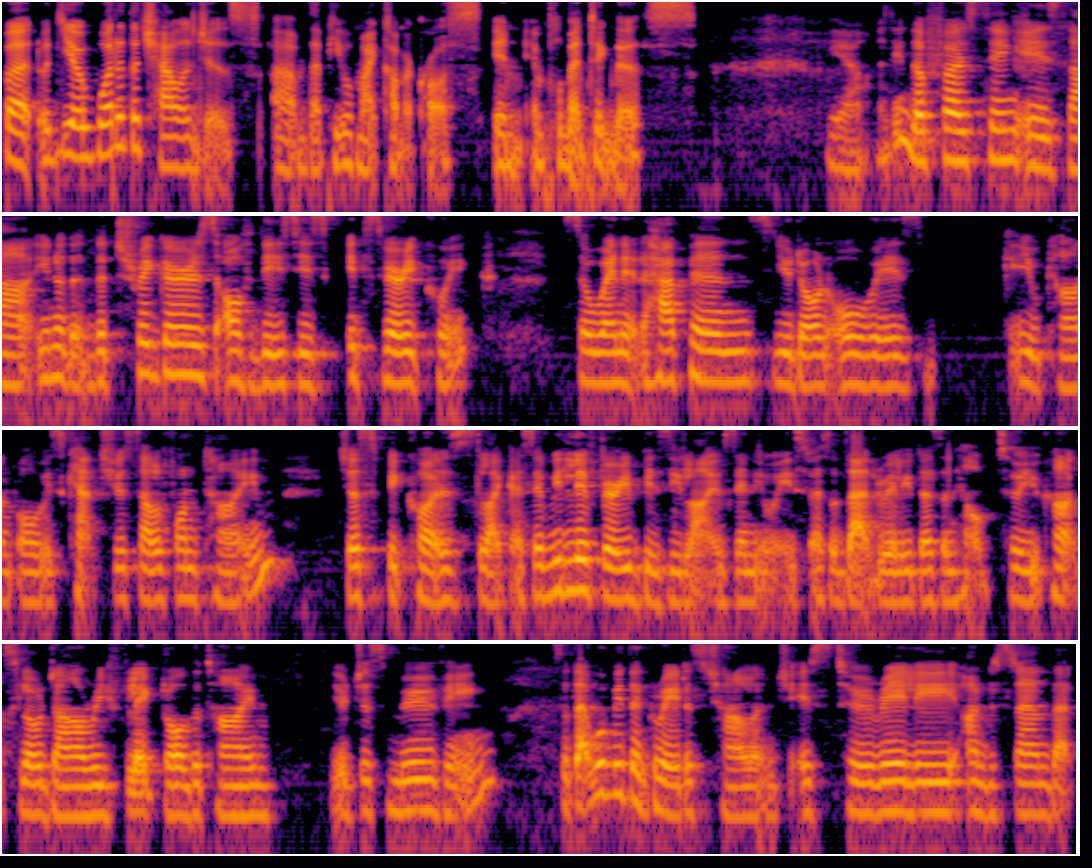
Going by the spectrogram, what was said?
But, you know, what are the challenges um, that people might come across in implementing this? Yeah, I think the first thing is that you know the, the triggers of this is it's very quick. So when it happens, you don't always you can't always catch yourself on time just because like i said we live very busy lives anyways so that really doesn't help too you can't slow down reflect all the time you're just moving so that would be the greatest challenge is to really understand that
